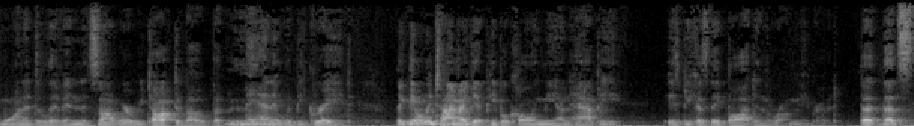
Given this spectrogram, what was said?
wanted to live in, it's not where we talked about, but man, it would be great. Like the only time I get people calling me unhappy is because they bought in the wrong neighborhood. That that's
